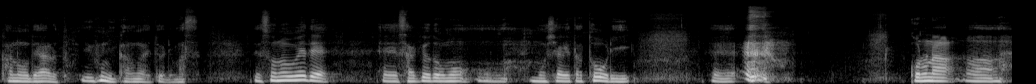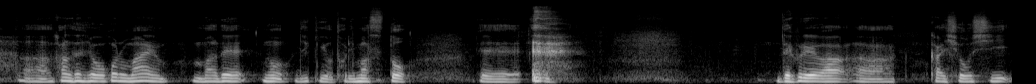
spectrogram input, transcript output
可能であるというふうに考えております。でその上で、え先ほども申し上げた通り、え コロナ感染症が起こる前までの時期を取りますと、えー、デフレは解消し、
